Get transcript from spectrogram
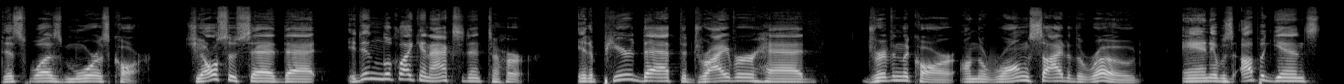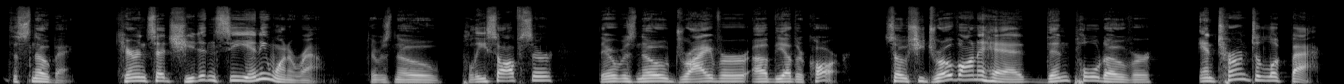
this was Maura's car. She also said that it didn't look like an accident to her. It appeared that the driver had driven the car on the wrong side of the road and it was up against the snowbank. Karen said she didn't see anyone around. There was no police officer, there was no driver of the other car. So she drove on ahead, then pulled over and turned to look back,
